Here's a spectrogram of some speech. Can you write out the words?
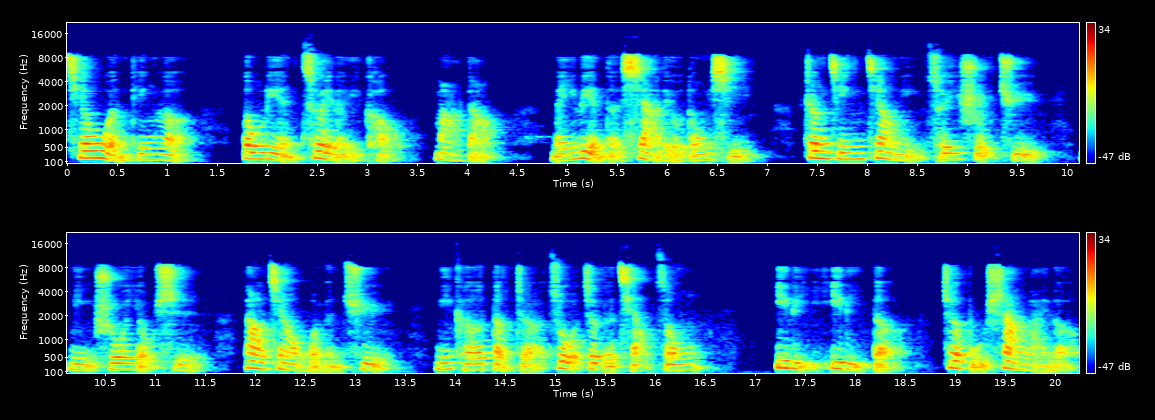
秋文听了，都脸啐了一口，骂道：‘没脸的下流东西！正经叫你催水去，你说有事。’”倒叫我们去，你可等着做这个巧宗，一里一里的，这不上来了，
